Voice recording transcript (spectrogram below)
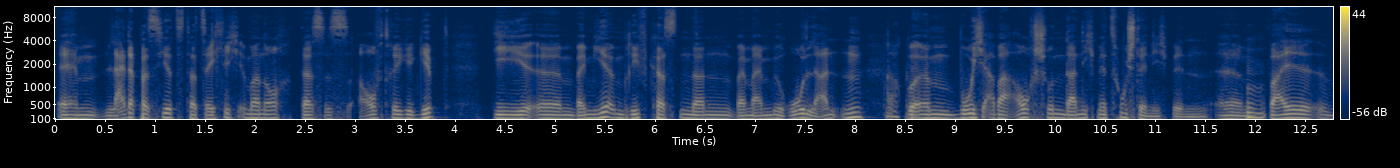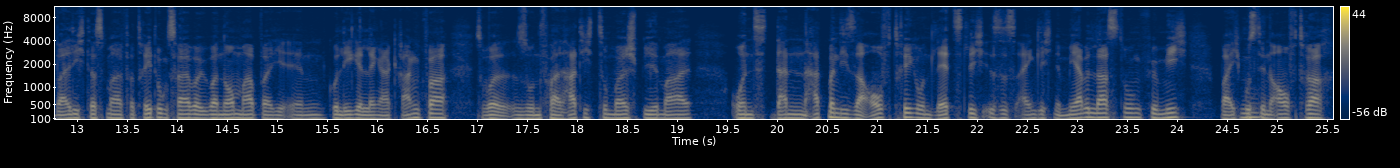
Ähm, leider passiert es tatsächlich immer noch, dass es Aufträge gibt, die ähm, bei mir im Briefkasten dann bei meinem Büro landen, okay. wo, ähm, wo ich aber auch schon da nicht mehr zuständig bin, ähm, mhm. weil weil ich das mal vertretungshalber übernommen habe, weil ein Kollege länger krank war. So, so einen Fall hatte ich zum Beispiel mal und dann hat man diese Aufträge und letztlich ist es eigentlich eine Mehrbelastung für mich, weil ich muss mhm. den Auftrag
